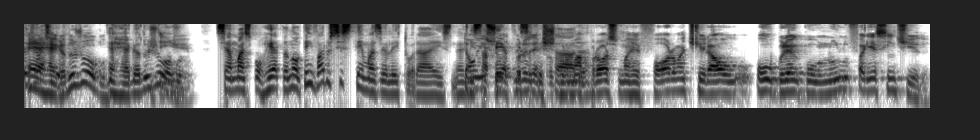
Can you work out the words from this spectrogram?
É a legislativo. regra do jogo. É a regra do jogo. Entendi. Se é mais correta, não. Tem vários sistemas eleitorais, né? Então, lista isso, aberta, por exemplo, fechada. uma próxima reforma, tirar o, ou o branco ou o nulo faria sentido.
